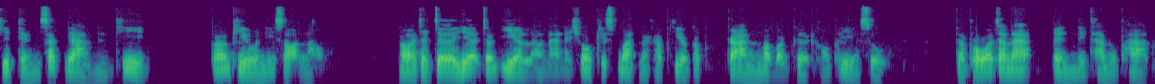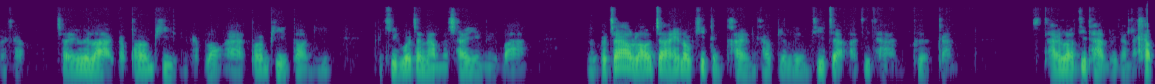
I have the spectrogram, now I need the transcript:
คิดถึงสักอย่างหนึ่งที่พระคัมภีร์วันนี้สอนเราเราจะเจอเยอะจนเอียนแล้วนะในช่วงคริสต์มาสนะครับ เกี่ยวกับการมาบังเกิดของพระเยซู แต่เพราะวจนะเป็นนิทานุภาพนะครับ ใช้เวลากับพระคัมภีร์นะครับลองอ่านพระคัมภีร์ตอนนี้ คิดว่าจะนำมาใช้อย่างไรบ้างหรือพระเจ้าเล้าใจให้เราคิดถึงใครนะครับอย่าลืมที่จะอธิษฐานเพื่อกัน สุดท้ายเราอธิษฐานด้วยกันนะครับ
